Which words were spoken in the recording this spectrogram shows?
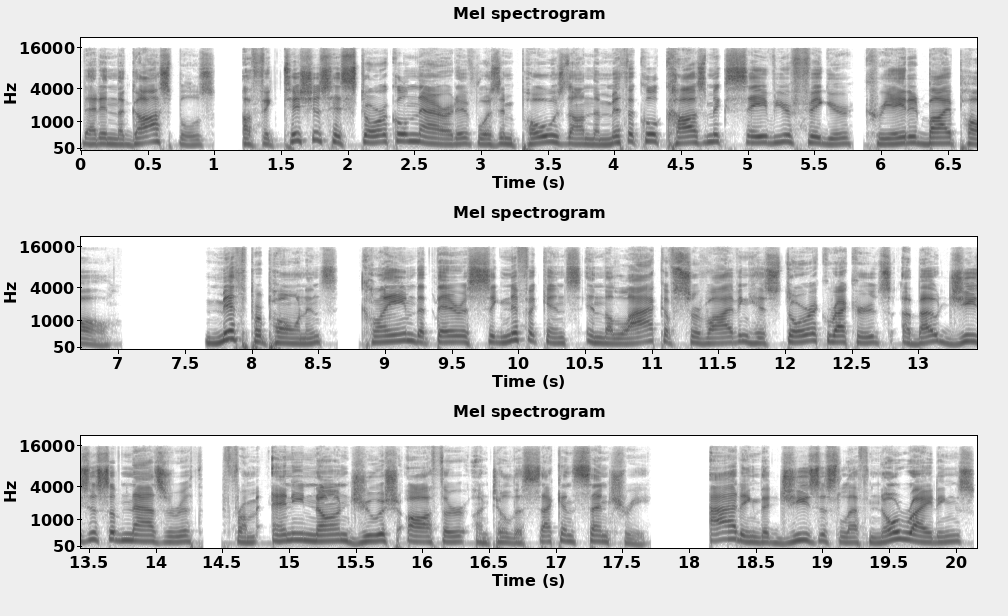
that in the Gospels, a fictitious historical narrative was imposed on the mythical cosmic savior figure created by Paul. Myth proponents claim that there is significance in the lack of surviving historic records about Jesus of Nazareth from any non Jewish author until the second century, adding that Jesus left no writings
